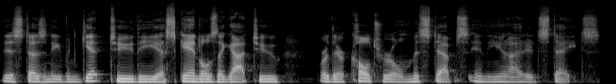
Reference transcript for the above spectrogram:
this doesn't even get to the uh, scandals they got to for their cultural missteps in the United States.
